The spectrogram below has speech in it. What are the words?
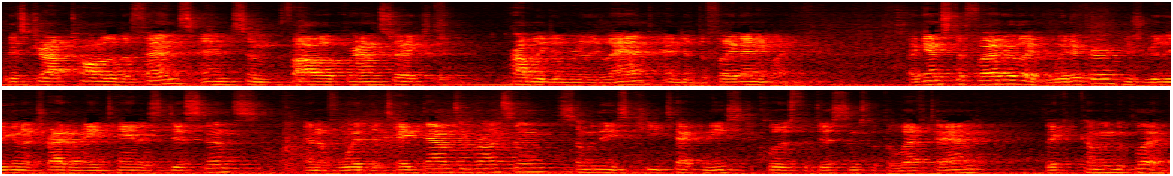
This dropped Hall to the fence, and some follow-up ground strikes that probably didn't really land, ended the fight anyway. Against a fighter like Whittaker, who's really going to try to maintain his distance and avoid the takedowns of Brunson, some of these key techniques to close the distance with the left hand, they could come into play.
